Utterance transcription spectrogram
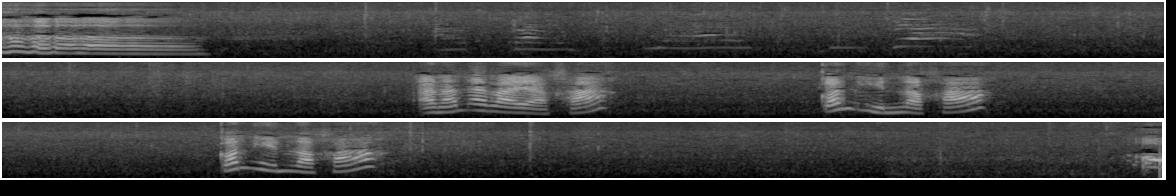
อันนั้นอะไรอะคะ ก้อนหินเหรอคะ ก้อนหินเหรอคะ โอ้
